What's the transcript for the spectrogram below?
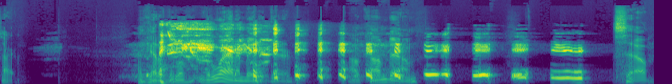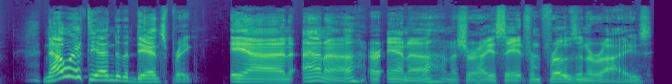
Sorry, I got a little, little animated there. I'll calm down. So now we're at the end of the dance break, and Anna or Anna, I'm not sure how you say it, from Frozen arrives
